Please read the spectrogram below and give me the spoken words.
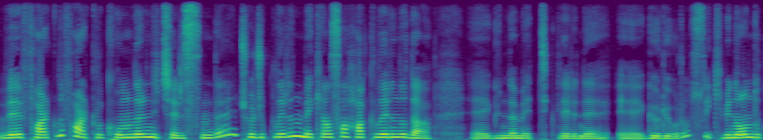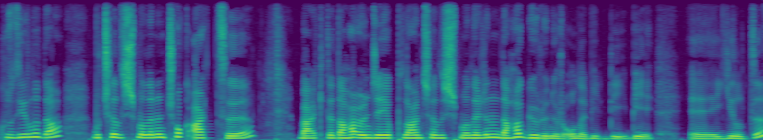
ve farklı farklı konuların içerisinde çocukların mekansal haklarını da e, gündem ettiklerini görüyoruz. 2019 yılı da bu çalışmaların çok arttığı, belki de daha önce yapılan çalışmaların daha görünür olabildiği bir yıldı.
